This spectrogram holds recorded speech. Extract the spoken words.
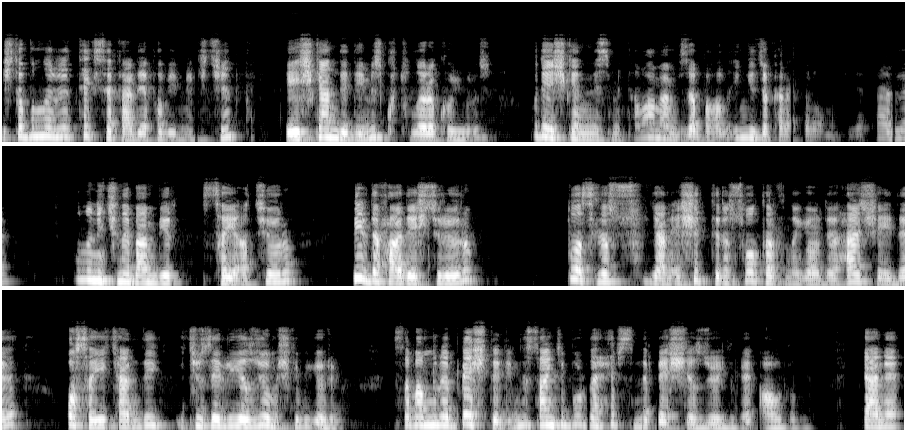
İşte bunları tek seferde yapabilmek için değişken dediğimiz kutulara koyuyoruz. Bu değişkenin ismi tamamen bize bağlı. İngilizce karakter olması yeterli. Bunun içine ben bir sayı atıyorum. Bir defa değiştiriyorum. Dolayısıyla yani eşittirin sol tarafında gördüğü her şeyde o sayı kendi 250 yazıyormuş gibi görüyor. Mesela ben buraya 5 dediğimde sanki burada hepsinde 5 yazıyor gibi algılıyor. Yani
